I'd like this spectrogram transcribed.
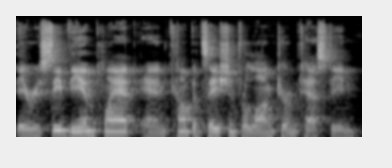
They received the implant and compensation for long term testing.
